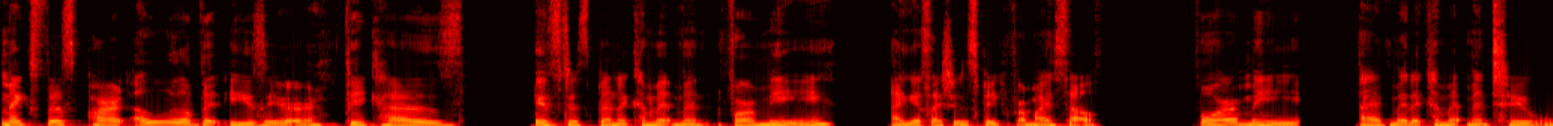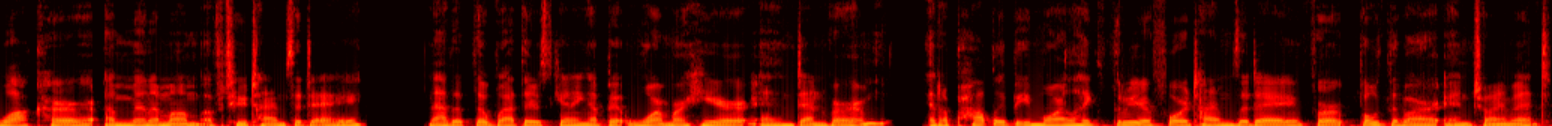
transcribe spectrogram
makes this part a little bit easier because it's just been a commitment for me. I guess I should speak for myself. For me, I've made a commitment to walk her a minimum of two times a day. Now that the weather's getting a bit warmer here in Denver, it'll probably be more like three or four times a day for both of our enjoyment.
